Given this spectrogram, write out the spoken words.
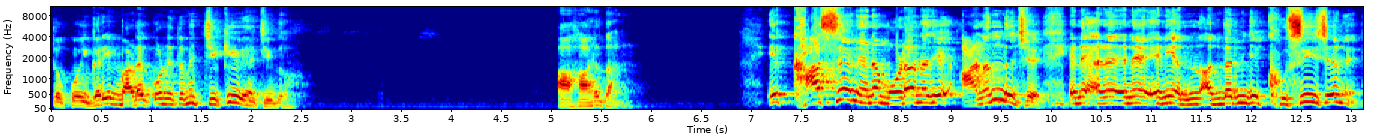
તો કોઈ ગરીબ બાળકોને તમે ચીકી વહેંચી દો. આહારદાન. એ ખાસે ને એના મોઢાના જે આનંદ છે, એને એને એને અંદરની જે ખુશી છે ને,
